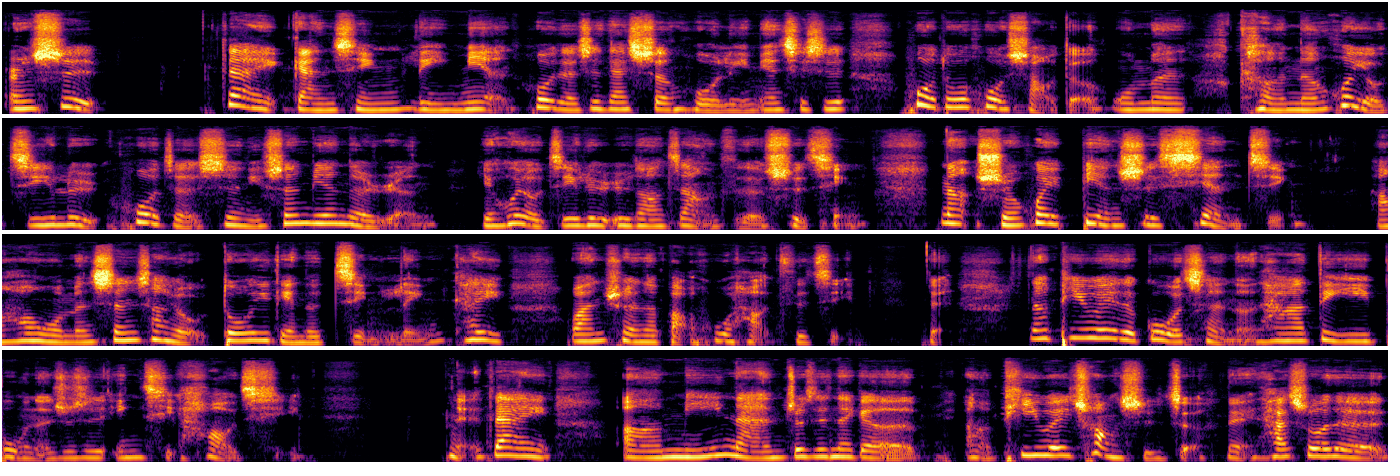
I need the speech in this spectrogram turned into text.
而是在感情里面或者是在生活里面，其实或多或少的，我们可能会有几率，或者是你身边的人也会有几率遇到这样子的事情。那学会辨识陷阱，然后我们身上有多一点的警铃，可以完全的保护好自己。对，那 P V 的过程呢？它第一步呢，就是引起好奇。对在呃，迷男就是那个呃 P V 创始者，对他说的，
